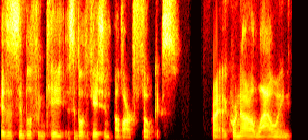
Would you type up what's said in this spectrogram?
it's a simplification simplification of our focus. Right. Like we're not allowing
